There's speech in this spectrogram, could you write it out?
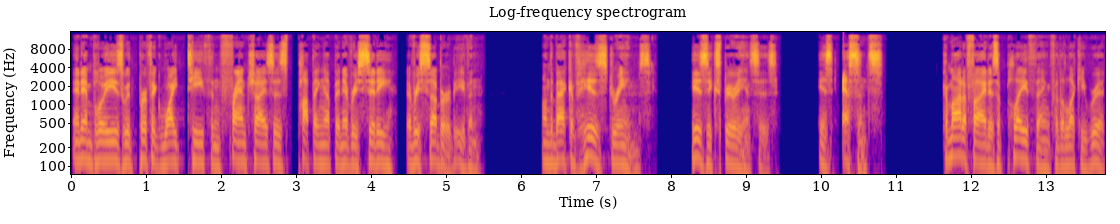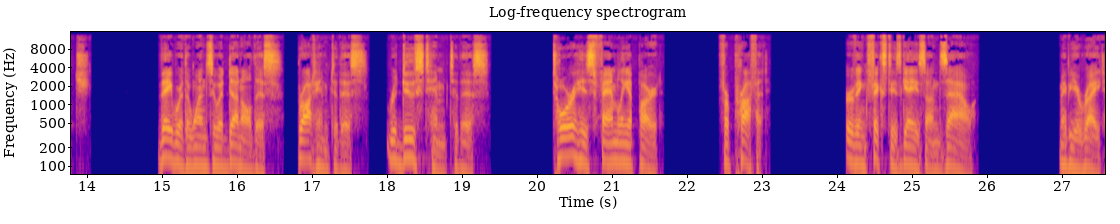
and employees with perfect white teeth and franchises popping up in every city, every suburb even, on the back of his dreams, his experiences, his essence, commodified as a plaything for the lucky rich. They were the ones who had done all this, brought him to this, reduced him to this, tore his family apart for profit. Irving fixed his gaze on Zhao. Maybe you're right.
